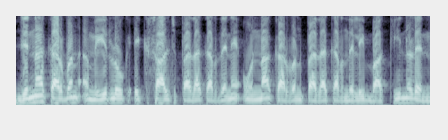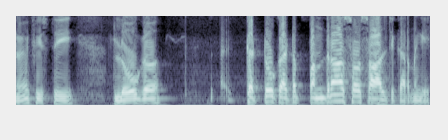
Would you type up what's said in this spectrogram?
ਜਿੰਨਾ ਕਾਰਬਨ ਅਮੀਰ ਲੋਕ 1 ਸਾਲ 'ਚ ਪੈਦਾ ਕਰਦੇ ਨੇ ਉਹਨਾਂ ਕਾਰਬਨ ਪੈਦਾ ਕਰਨ ਦੇ ਲਈ ਬਾਕੀ 99% ਲੋਕ ਘੱਟੋ ਘੱਟ 1500 ਸਾਲ 'ਚ ਕਰਨਗੇ।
